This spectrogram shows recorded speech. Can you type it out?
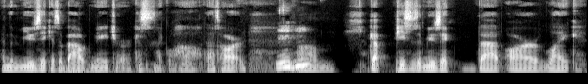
and the music is about nature because it's like, wow, that's hard. Mhm. Um, got pieces of music that are like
